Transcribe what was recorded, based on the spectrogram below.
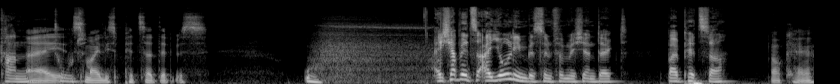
kann. Ey, tut. Smileys Pizza Dip ist. Ich habe jetzt Aioli ein bisschen für mich entdeckt bei Pizza. Okay.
